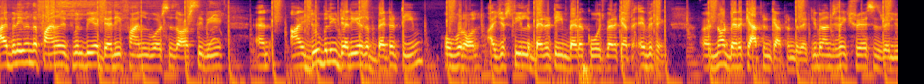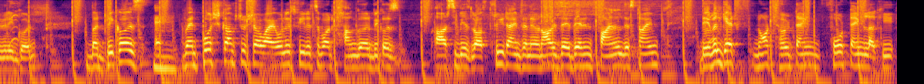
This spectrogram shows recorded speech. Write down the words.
I believe in the final it will be a Delhi final versus RCB. And I do believe Delhi has a better team overall. I just feel a better team, better coach, better captain, everything. Uh, not better captain, captain directly, but I'm just saying Shreyas is really, really good. But because eh, when push comes to shove, I always feel it's about hunger because RCB has lost three times and now they're, they're in final this time. They will get not third time, fourth time lucky,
